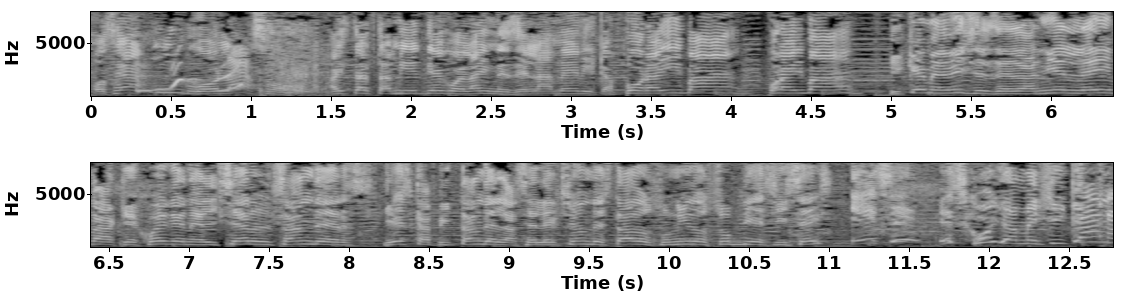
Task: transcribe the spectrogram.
o sea, un golazo. Ahí está también Diego Laines del América. Por ahí va, por ahí va. ¿Y qué me dices de Daniel Leiva que juega en el Seattle Sanders y es capitán de la selección de Estados Unidos sub-16? Ese es joya mexicana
